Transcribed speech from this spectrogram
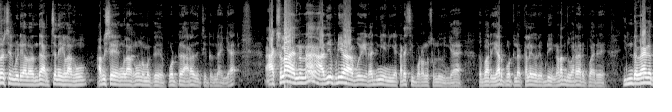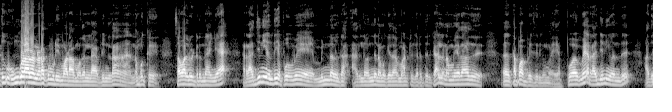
சோஷியல் மீடியாவில் வந்து அர்ச்சனைகளாகவும் அபிஷேகங்களாகவும் நமக்கு போட்டு ஆராதிச்சிட்டு இருந்தாங்க. ஆக்சுவலாக என்னென்னா அது எப்படியா போய் ரஜினியை நீங்கள் கடைசி படம்னு சொல்லுவீங்க? இந்த பாரு ஏர்போர்ட்டில் தலைவர் எப்படி நடந்து வர இருப்பார் இந்த வேகத்துக்கு உங்களால் நடக்க முடியுமாடா முதல்ல அப்படின்லாம் நமக்கு சவால் விட்டுருந்தாங்க. ரஜினி வந்து எப்போவுமே மின்னல் தான். அதில் வந்து நமக்கு ஏதாவது மாற்று கருத்து இருக்கா? இல்லை நம்ம ஏதாவது தப்பாக பேசியிருக்கோமா? எப்போவுமே ரஜினி வந்து அது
